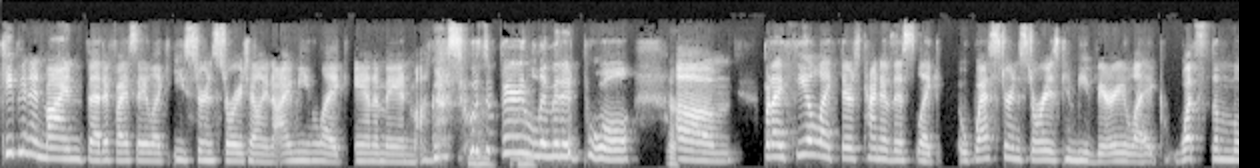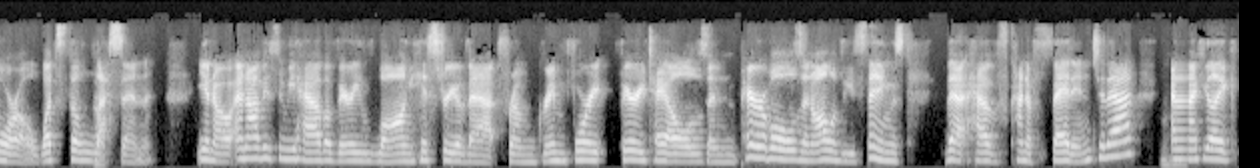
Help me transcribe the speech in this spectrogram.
keeping in mind that if I say like Eastern storytelling, I mean like anime and manga. So it's a mm-hmm. very mm-hmm. limited pool. Sure. Um, but I feel like there's kind of this like Western stories can be very like, what's the moral? What's the lesson? You know, and obviously we have a very long history of that from Grimm fairy tales and parables and all of these things that have kind of fed into that. Mm-hmm. And I feel like,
